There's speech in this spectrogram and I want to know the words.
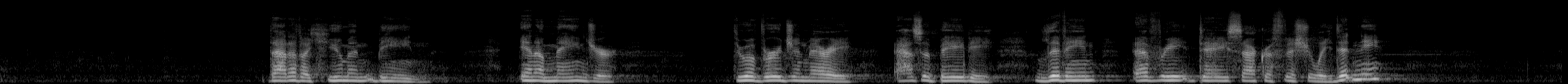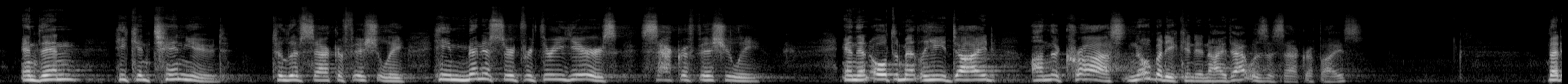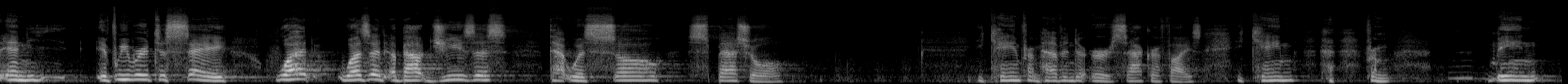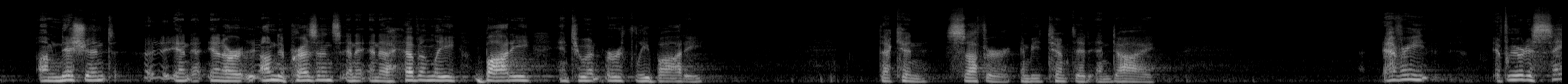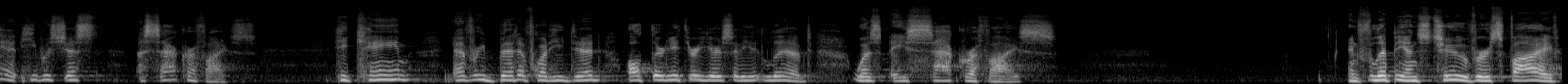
that of a human being in a manger through a Virgin Mary as a baby, living every day sacrificially, didn't he? And then he continued to live sacrificially. He ministered for three years sacrificially. And then ultimately he died on the cross. Nobody can deny that was a sacrifice. But in if we were to say, what was it about Jesus that was so special? He came from heaven to earth, sacrifice. He came from being omniscient in, in our omnipresence in a, in a heavenly body into an earthly body that can suffer and be tempted and die. Every if we were to say it, he was just a sacrifice. He came, every bit of what he did, all 33 years that he lived, was a sacrifice. In Philippians 2, verse 5,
